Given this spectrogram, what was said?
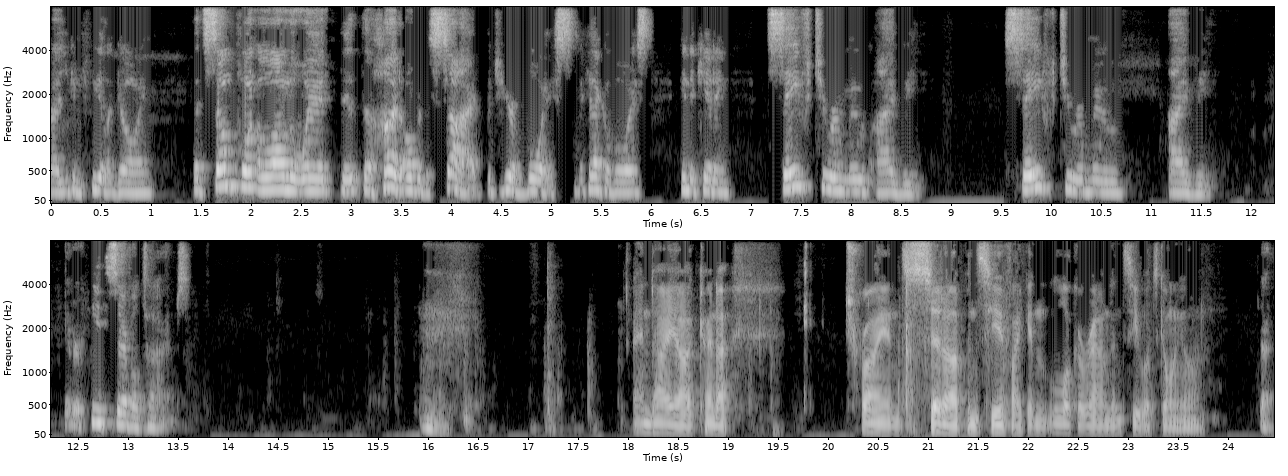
Uh, you can feel it going. At some point along the way, the, the HUD over the side, but you hear a voice, mechanical voice, indicating safe to remove IV. Safe to remove IV. It repeats several times. And I uh, kind of try and sit up and see if I can look around and see what's going on. Okay.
